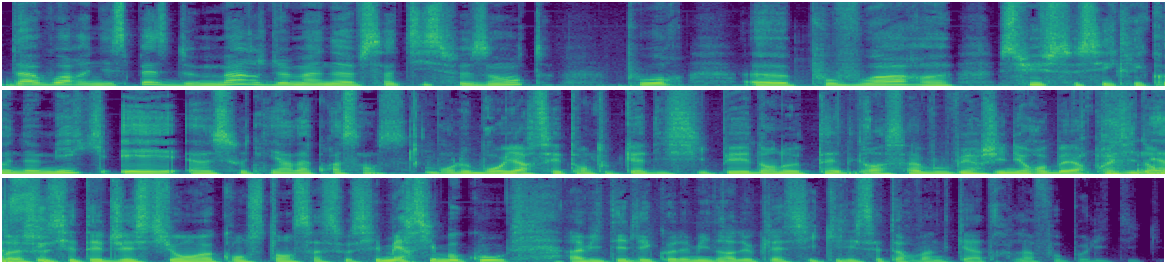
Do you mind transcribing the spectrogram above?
d'avoir une espèce de marge de manœuvre satisfaisante pour euh, pouvoir euh, suivre ce cycle économique et euh, soutenir la croissance. Bon, le brouillard s'est en tout cas dissipé dans nos têtes grâce à vous, Virginie Robert, présidente de la société de gestion Constance Associée. Merci beaucoup, invité de l'économie de Radio Classique. Il est 7h24, l'info politique.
